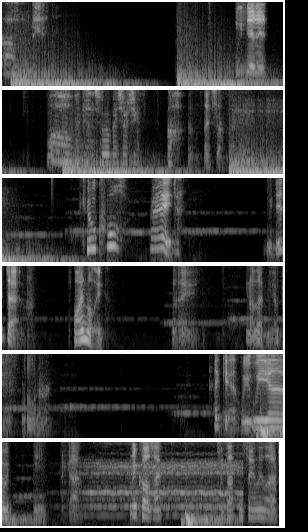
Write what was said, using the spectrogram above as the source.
Oh man. We did it. Oh my gosh, who am I searching? Oh, that was nice stuff. Cool, cool. Right. We did that. Finally. Hey. No, let me, okay. Well, whatever. Heck yeah. We, we, uh, we, oh my god. Let me close that. Because that's insanely loud.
